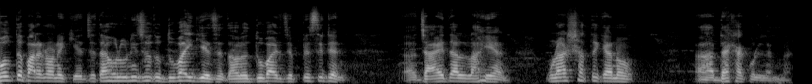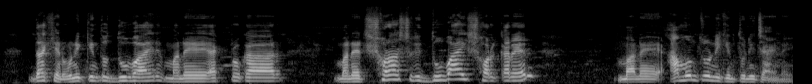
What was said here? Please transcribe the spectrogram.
বলতে পারেন অনেকে যে তাহলে উনি যেহেতু দুবাই গিয়েছে, তাহলে দুবাইয়ের যে প্রেসিডেন্ট জায়েদ আল নাহিয়ান ওনার সাথে কেন দেখা করলেন না? দেখেন, উনি কিন্তু দুবাইয়ের মানে এক প্রকার মানে সরাসরি দুবাই সরকারের মানে আমন্ত্রণই কিন্তু উনি যায় নাই।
